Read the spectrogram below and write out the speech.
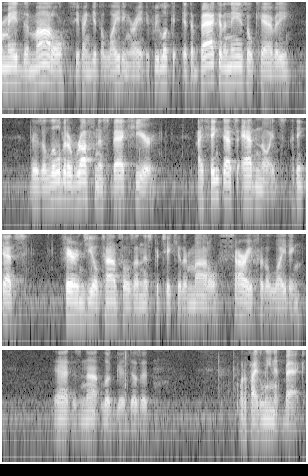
made the model, see if I can get the lighting right, if we look at the back of the nasal cavity, there's a little bit of roughness back here. I think that's adenoids. I think that's pharyngeal tonsils on this particular model. Sorry for the lighting. That does not look good, does it? What if I lean it back?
